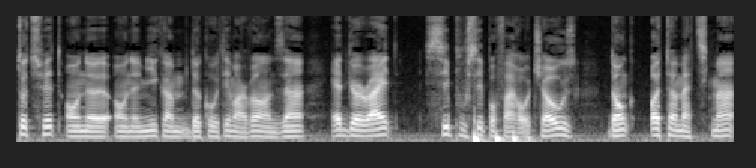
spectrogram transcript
tout de suite, on a, on a mis comme de côté Marvel en disant Edgar Wright s'est poussé pour faire autre chose. Donc, automatiquement,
